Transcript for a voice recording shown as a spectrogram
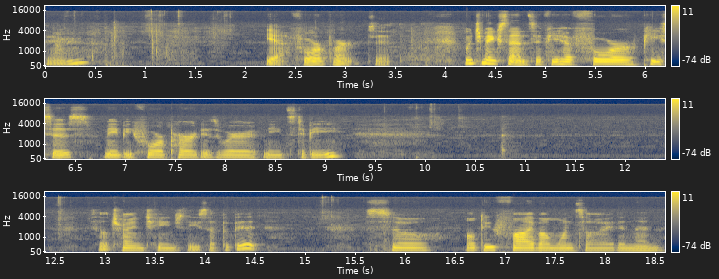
There. Yeah, four parts it. Which makes sense. If you have four pieces, maybe four part is where it needs to be. So I'll try and change these up a bit. So I'll do five on one side and then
